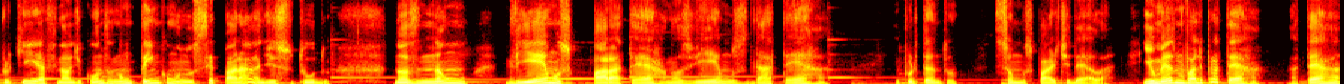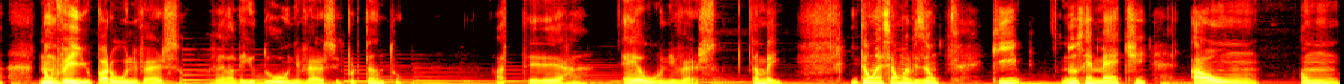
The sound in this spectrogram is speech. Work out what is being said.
porque afinal de contas não tem como nos separar disso tudo. Nós não viemos para a Terra, nós viemos da Terra e, portanto, somos parte dela. E o mesmo vale para a Terra. A Terra não veio para o universo, ela veio do universo e, portanto, a Terra é o universo também. Então, essa é uma visão que nos remete a um, a um,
